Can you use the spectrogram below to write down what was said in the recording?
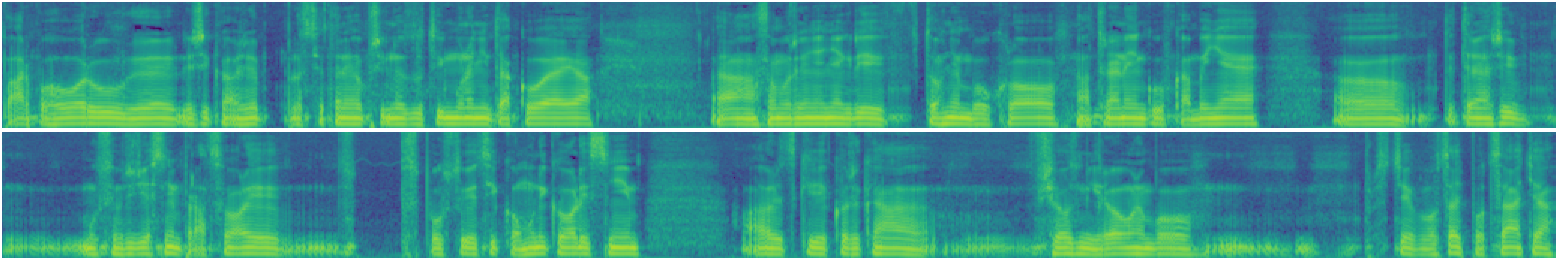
pár pohovorů, kdy, říkal, že prostě ten jeho přínos do týmu není takový a, a samozřejmě někdy to v něm bouchlo na tréninku, v kabině. Eh, ty trenéři, musím říct, že s ním pracovali, spoustu věcí komunikovali s ním a vždycky jako říká všeho s mírou nebo prostě odsaď pocať a,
